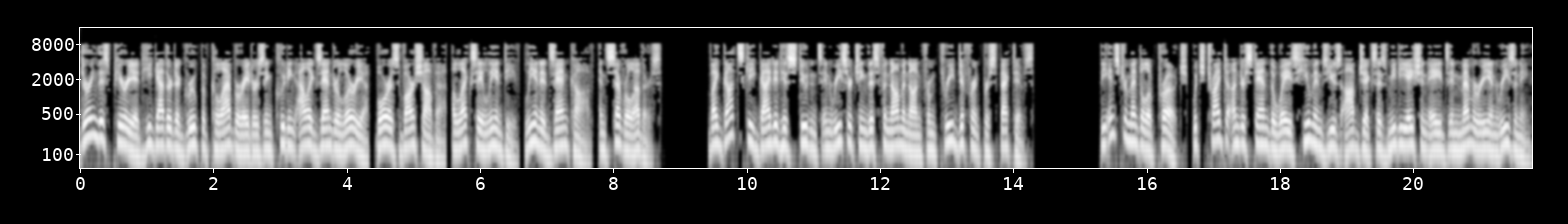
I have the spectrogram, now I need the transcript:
During this period he gathered a group of collaborators including Alexander Luria, Boris Varshava, Alexei Leontiev, Leonid Zankov, and several others. Vygotsky guided his students in researching this phenomenon from three different perspectives. The instrumental approach, which tried to understand the ways humans use objects as mediation aids in memory and reasoning.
